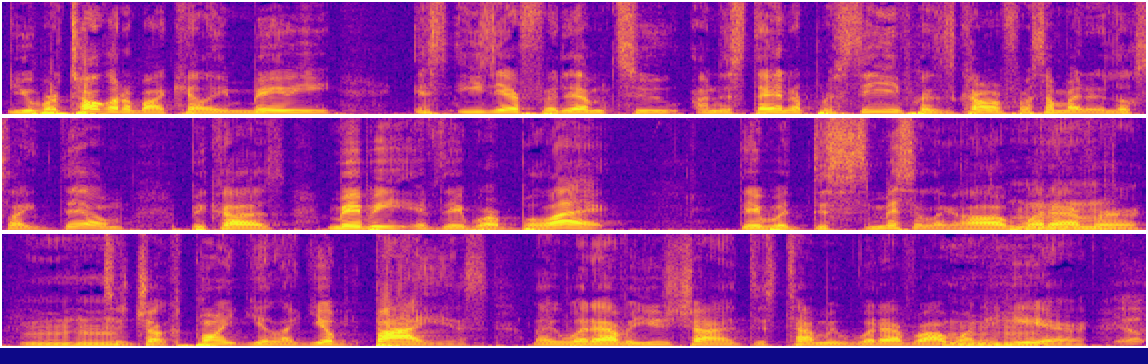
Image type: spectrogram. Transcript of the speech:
you were talking about Kelly. Maybe it's easier for them to understand or perceive because it's coming from somebody that looks like them. Because maybe if they were black, they would dismiss it like, oh, whatever. Mm-hmm. To Chuck's point, you're like you're biased, like whatever. You're trying to just tell me whatever I want to Mm-hmm. hear. Yep.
